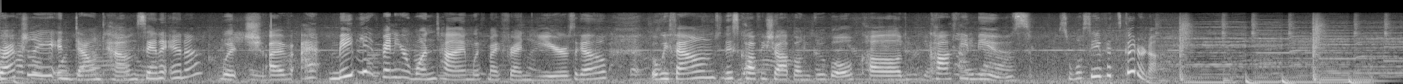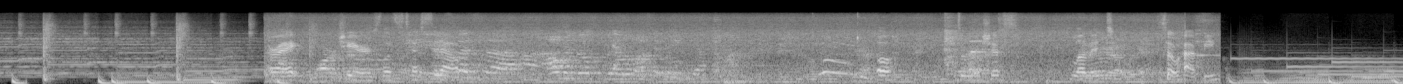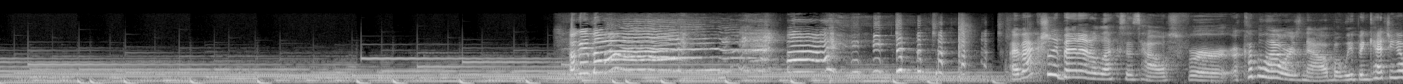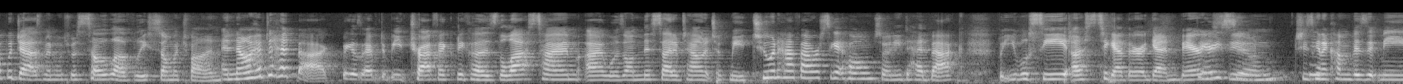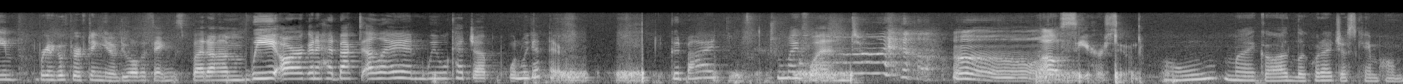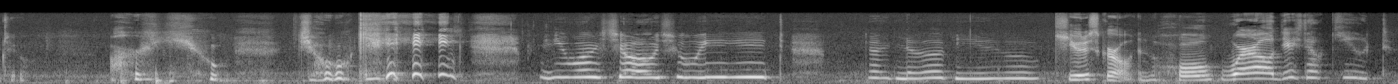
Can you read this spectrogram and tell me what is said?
we're actually in downtown Santa Ana, which I've I, maybe I've been here one time with my friend years ago, but we found this coffee shop on Google called Coffee Muse. So we'll see if it's good or not. All right, cheers. Let's test it out. Oh, delicious. Love it. So happy. I've actually been at Alexa's house for a couple hours now, but we've been catching up with Jasmine, which was so lovely, so much fun. And now I have to head back because I have to beat traffic because the last time I was on this side of town, it took me two and a half hours to get home, so I need to head back. But you will see us together again very, very soon. soon. She's gonna come visit me. We're gonna go thrifting, you know, do all the things. But um, we are gonna head back to LA and we will catch up when we get there. Goodbye to my friend. Oh, I'll see her soon. Oh my god, look what I just came home to. Are you joking? you are so sweet. I love you. Cutest girl in the whole world. You're so cute.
